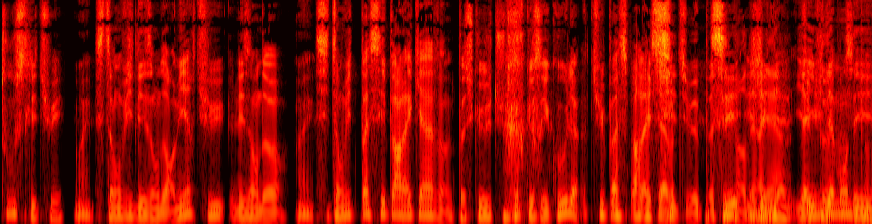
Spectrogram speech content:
tous les tuer. Ouais. Si t'as envie de les endormir, tu les endors. Ouais. Si t'as envie de passer par la cave, parce que tu trouves que c'est cool, tu passes par la cave. Si tu veux passer par derrière, génial. Il y a évidemment des,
